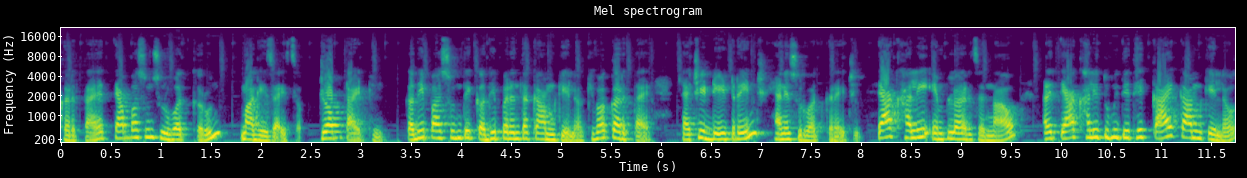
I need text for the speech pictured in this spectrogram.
करताय त्यापासून सुरुवात करून मागे जायचं. जॉब टायटल कधीपासून ते कधीपर्यंत काम केलं किंवा करताय त्याची डेट रेंज ह्याने सुरुवात करायची. त्याखाली एम्प्लॉयरचं नाव आणि त्याखाली तुम्ही तिथे काय काम केलं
